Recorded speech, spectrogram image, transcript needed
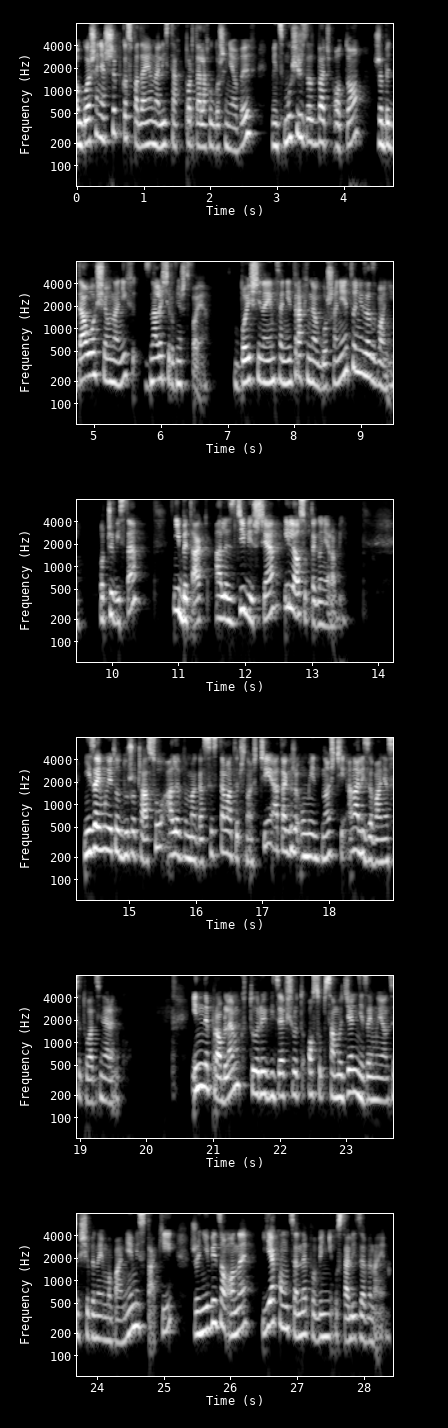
Ogłoszenia szybko spadają na listach w portalach ogłoszeniowych, więc musisz zadbać o to, żeby dało się na nich znaleźć również Twoje. Bo jeśli najemca nie trafi na ogłoszenie, to nie zadzwoni. Oczywiste? Niby tak, ale zdziwisz się, ile osób tego nie robi. Nie zajmuje to dużo czasu, ale wymaga systematyczności, a także umiejętności analizowania sytuacji na rynku. Inny problem, który widzę wśród osób samodzielnie zajmujących się wynajmowaniem, jest taki, że nie wiedzą one, jaką cenę powinni ustalić za wynajem.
